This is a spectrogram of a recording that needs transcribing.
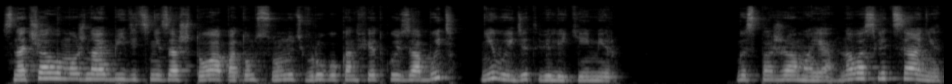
Сначала можно обидеть ни за что, а потом сунуть в руку конфетку и забыть? Не выйдет, великий мир. «Госпожа моя, на вас лица нет.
